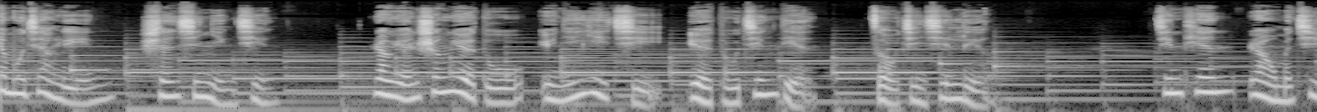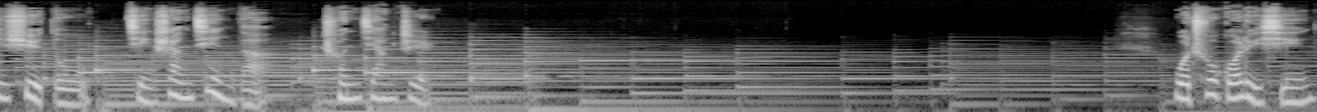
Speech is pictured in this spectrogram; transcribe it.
夜幕降临，身心宁静，让原声阅读与您一起阅读经典，走进心灵。今天，让我们继续读井上靖的《春将至》。我出国旅行，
